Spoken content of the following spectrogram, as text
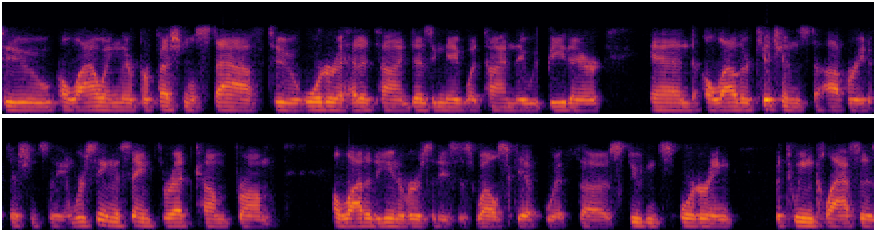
to allowing their professional staff to order ahead of time, designate what time they would be there, and allow their kitchens to operate efficiently. And we're seeing the same thread come from a lot of the universities as well, Skip, with uh, students ordering between classes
